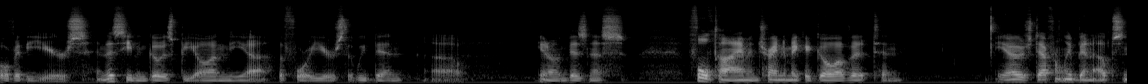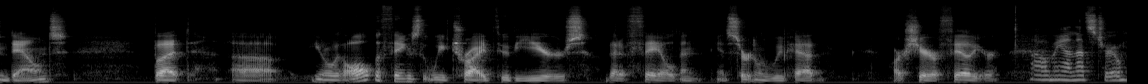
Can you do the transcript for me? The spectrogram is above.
over the years, and this even goes beyond the uh, the four years that we've been, uh, you know, in business full time and trying to make a go of it. And you know, there's definitely been ups and downs, but uh, you know, with all the things that we've tried through the years that have failed, and, and certainly we've had our share of failure. Oh man, that's true.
